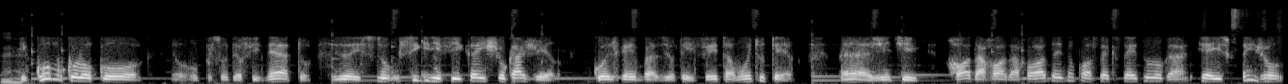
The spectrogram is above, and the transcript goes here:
Uhum. E como colocou o professor Delfim Neto, isso significa enxugar gelo, coisa que o Brasil tem feito há muito tempo. É, a gente roda, roda, roda e não consegue sair do lugar. E é isso que tem jogo.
